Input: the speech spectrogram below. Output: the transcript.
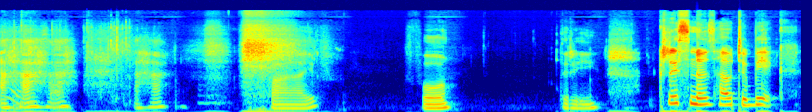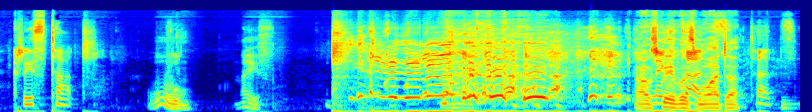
aha aha five four three chris knows how to bake chris Tat. Ooh, nice.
